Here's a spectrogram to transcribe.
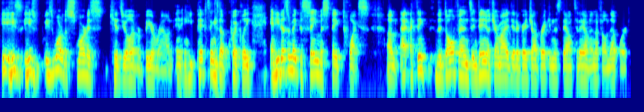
He, he's he's he's one of the smartest kids you'll ever be around, and he picks things up quickly, and he doesn't make the same mistake twice. Um, I, I, think the Dolphins and Daniel Jeremiah did a great job breaking this down today on NFL Network.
